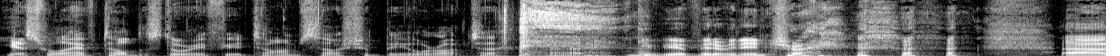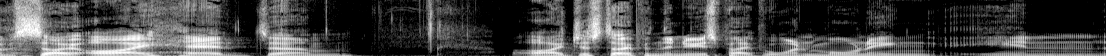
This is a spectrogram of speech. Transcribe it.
Yes, well, I have told the story a few times, so I should be all right to uh, give you a bit of an intro. um, so I had, um, I just opened the newspaper one morning in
